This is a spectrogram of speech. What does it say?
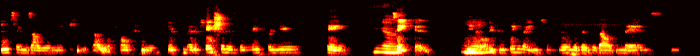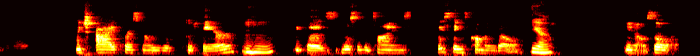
do things that will make you that will help you. If medication is the way for you, hey, yeah. take it. Mm-hmm. You know, mm-hmm. if you think that you can deal with it without meds, you know, which I personally would prefer, mm-hmm. Because most of the times these things come and go. Yeah. You know, so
